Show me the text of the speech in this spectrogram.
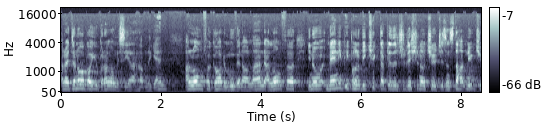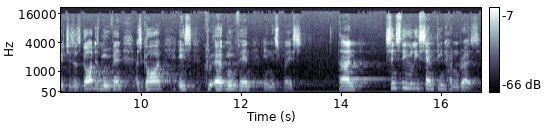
And I don't know about you, but I long to see that happen again. I long for God to move in our land. I long for, you know, many people to be kicked out of the traditional churches and start new churches as God is moving, as God is uh, moving in this place. And since the early 1700s,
